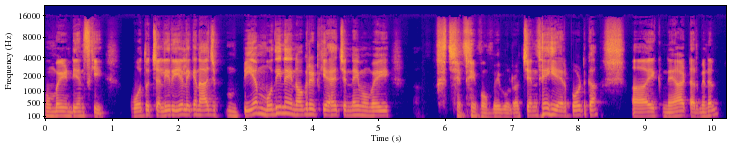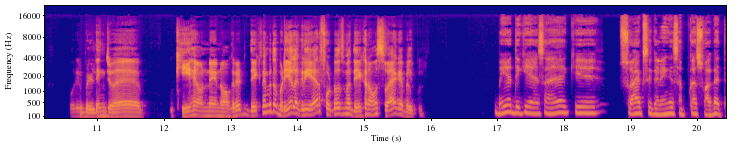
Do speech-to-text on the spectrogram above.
मुंबई इंडियंस की वो तो चल ही रही है। लेकिन आज पीएम मोदी ने इनोग्रेट किया है चेन्नई मुंबई। चेन्नई मुंबई बोल रहा हूँ। चेन्नई एयरपोर्ट का एक नया टर्मिनल पूरी बिल्डिंग जो है की है उनने इनोग्रेट देखने में तो बढ़िया लग रही है यार। फ़ोटोज़ में देख रहा हूँ। स्वैग है बिल्कुल। भैया देखिए ऐसा है कि स्वैग से करेंगे सबका स्वागत।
